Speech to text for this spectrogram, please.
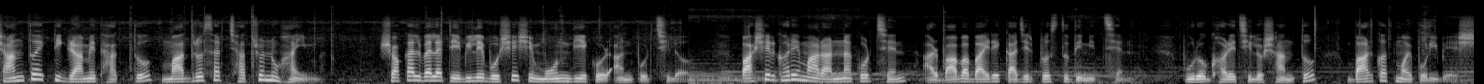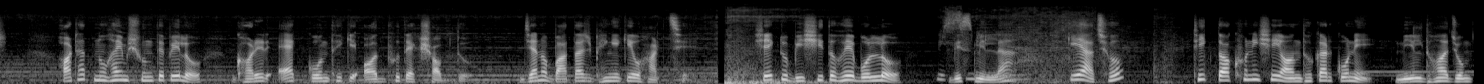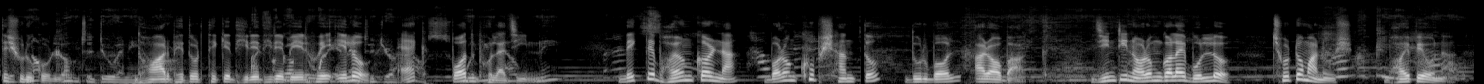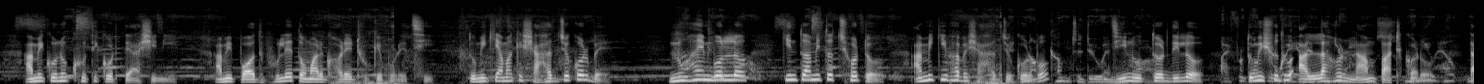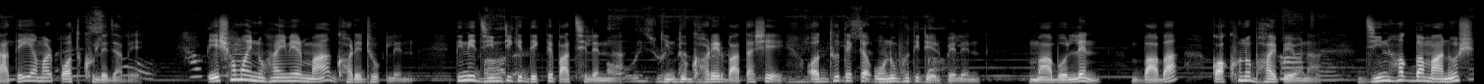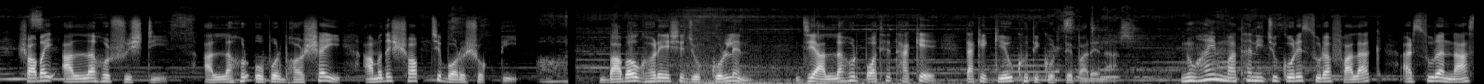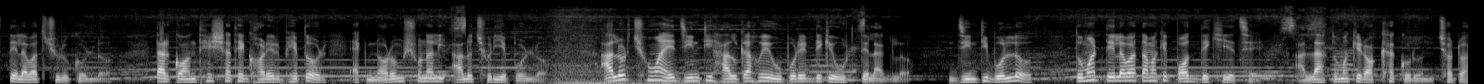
শান্ত একটি গ্রামে থাকত মাদ্রাসার ছাত্র নুহাইম। সকালবেলা টেবিলে বসে সে মন দিয়ে কোরআন পড়ছিল। পাশের ঘরে মা রান্না করছেন আর বাবা বাইরে কাজের প্রস্তুতি নিচ্ছেন। পুরো ঘরে ছিল শান্ত, বারকতময় পরিবেশ। হঠাৎ নুহাইম শুনতে পেল ঘরের এক কোণ থেকে অদ্ভুত এক শব্দ, যেন বাতাস ভেঙে কেউ হাঁটছে। সে একটু বিস্মিত হয়ে বলল বিসমিল্লা কে আছো? ঠিক তখনই সেই অন্ধকার কোণে নীল ধোঁয়া জমতে শুরু করল। ধোঁয়ার ভেতর থেকে ধীরে ধীরে বের হয়ে এলো এক পদ ভোলা জিন। দেখতে ভয়ঙ্কর না বরং খুব শান্ত দুর্বল আর অবাক। জিনটি নরম গলায় বলল ছোট মানুষ ভয় পেও না। আমি কোনো ক্ষতি করতে আসিনি। আমি পথ ভুলে তোমার ঘরে ঢুকে পড়েছি। তুমি কি আমাকে সাহায্য করবে? নুহাইম বলল কিন্তু আমি তো ছোট। আমি কীভাবে সাহায্য করব? জিন উত্তর দিল তুমি শুধু আল্লাহর নাম পাঠ করো তাতেই আমার পথ খুলে যাবে। এ সময় নুহাইমের মা ঘরে ঢুকলেন। তিনি জিনটিকে দেখতে পাচ্ছিলেন না কিন্তু ঘরের বাতাসে অদ্ভুত একটা অনুভূতি টের পেলেন। মা বললেন বাবা কখনো ভয় পেও না। জিন হক বা মানুষ সবাই আল্লাহর সৃষ্টি। আল্লাহর ওপর ভরসাই আমাদের সবচেয়ে বড় শক্তি। বাবাও ঘরে এসে যোগ করলেন যে আল্লাহর পথে থাকে, তাকে কেউ ক্ষতি করতে পারে না। নুহাইম মাথা নিচু করে সুরা ফালাক আর সুরা নাস তেলাওয়াত শুরু করল। তার কণ্ঠের সাথে ঘরের ভেতর এক নরম সোনালি আলো ছড়িয়ে পড়ল। আলোর ছোঁয়ায় জিনটি হালকা হয়ে উপরের দিকে উঠতে লাগল। জিনটি বলল, তোমার তেলাওয়াত আমাকে পথ দেখিয়েছে। আল্লাহ তোমাকে রক্ষা করুন, ছোট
